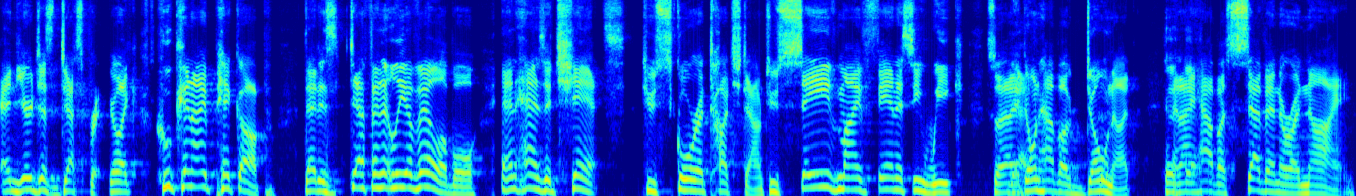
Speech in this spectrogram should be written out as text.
and you're just desperate. You're like, who can I pick up that is definitely available and has a chance to score a touchdown, to save my fantasy week so that yeah. I don't have a donut and I have a seven or a nine?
